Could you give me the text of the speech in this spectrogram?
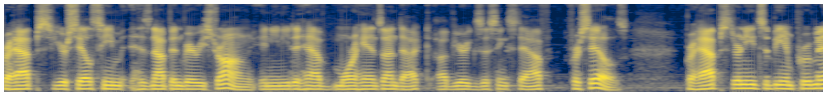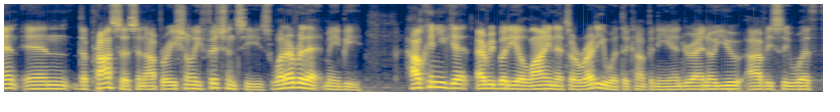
Perhaps your sales team has not been very strong, and you need to have more hands on deck of your existing staff for sales. Perhaps there needs to be improvement in the process and operational efficiencies, whatever that may be. How can you get everybody aligned that's already with the company, Andrew? I know you obviously with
